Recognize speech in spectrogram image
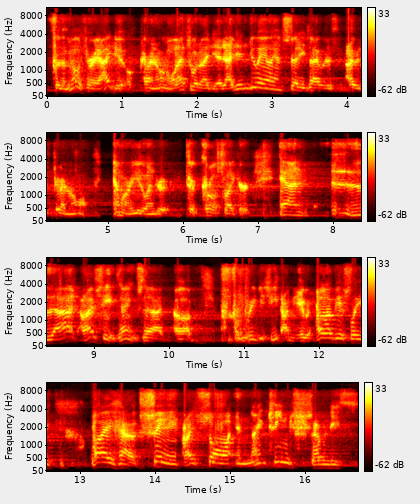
for the military. I do paranormal. That's what I did. I didn't do alien studies. I was I was paranormal MRU under Carl Sliker, and that I've seen things that uh, from previous. I mean, obviously, I have seen. I saw in 1973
